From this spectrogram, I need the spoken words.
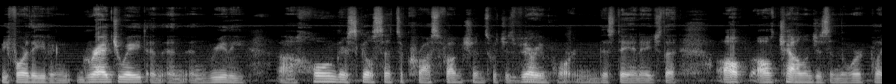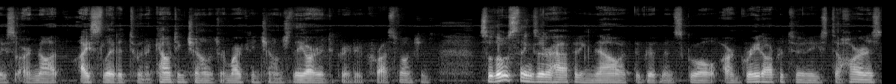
before they even graduate and, and, and really uh, hone their skill sets across functions, which is very important in this day and age that all, all challenges in the workplace are not isolated to an accounting challenge or marketing challenge, they are integrated across functions. So those things that are happening now at the Goodman School are great opportunities to harness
